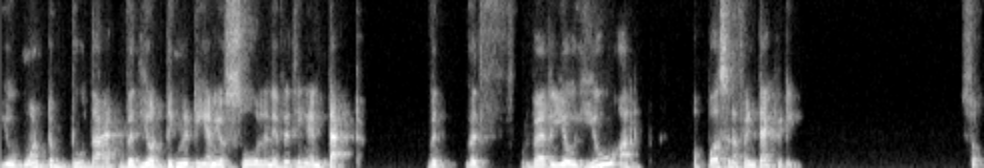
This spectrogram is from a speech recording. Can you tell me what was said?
you want to do that with your dignity and your soul and everything intact with with where you you are a person of integrity. So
